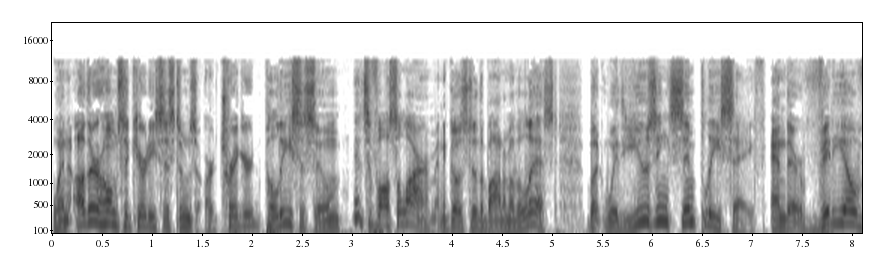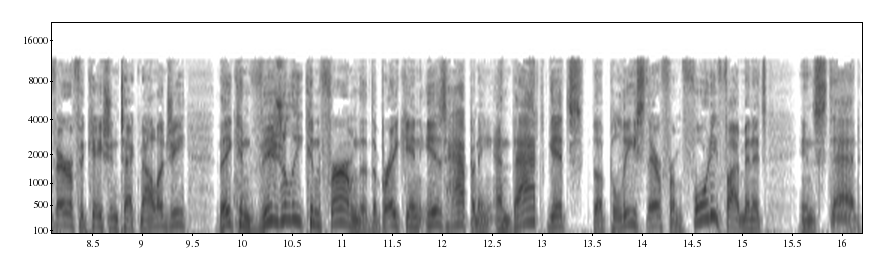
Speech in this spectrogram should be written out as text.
When other home security systems are triggered, police assume it's a false alarm and it goes to the bottom of the list. But with using SimpliSafe and their video verification technology, they can visually confirm that the break in is happening, and that gets the police there from 45 minutes instead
